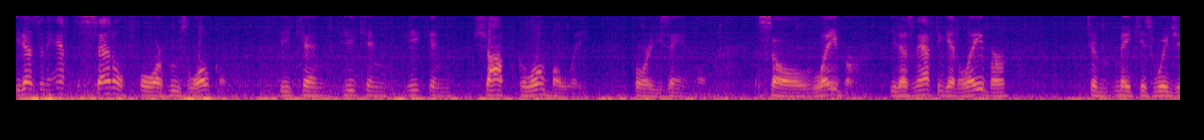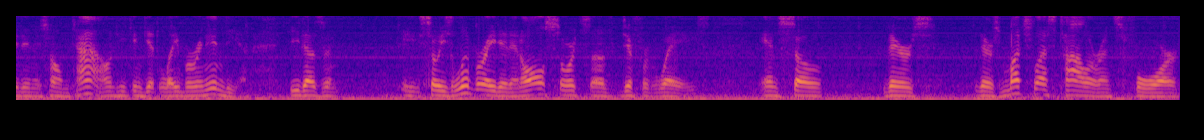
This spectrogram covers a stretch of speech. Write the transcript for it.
He doesn't have to settle for who's local. He can he can he can shop globally, for example. So labor, he doesn't have to get labor to make his widget in his hometown. He can get labor in India. He doesn't he- so he's liberated in all sorts of different ways and so there's there's much less tolerance for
